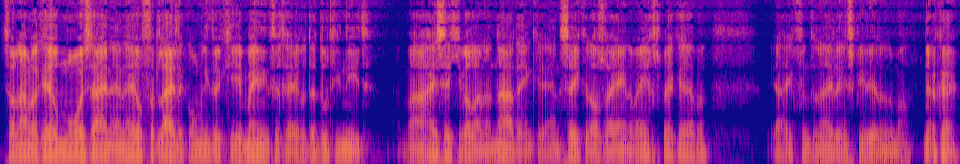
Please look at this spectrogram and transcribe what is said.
zou namelijk heel mooi zijn en heel verleidelijk om iedere keer je mening te geven. Dat doet hij niet. Maar hij zet je wel aan het nadenken. En zeker als wij één op één gesprekken hebben. Ja, ik vind het een hele inspirerende man. Oké.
